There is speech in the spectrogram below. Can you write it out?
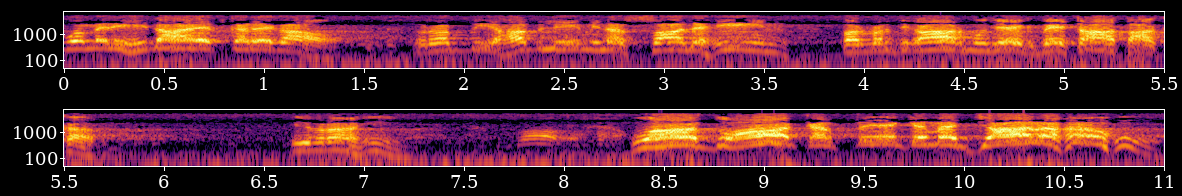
वो मेरी हिदायत करेगा। रब्बी हबली मिन सालहीन, परवरदिगार मुझे एक बेटा अता कर। इब्राहिम वहाँ दुआ करते हैं कि मैं जा रहा हूँ।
